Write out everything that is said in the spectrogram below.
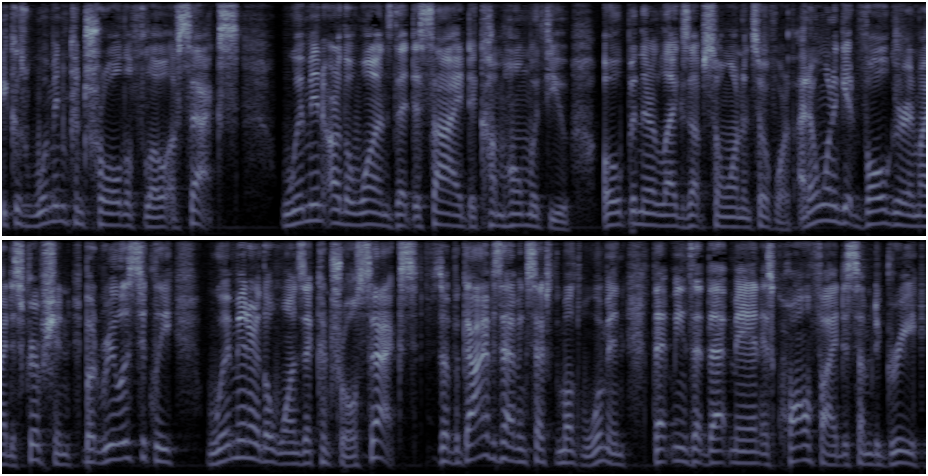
because women control the flow of sex. Women are the ones that decide to come home with you, open their legs up, so on and so forth. I don't want to get vulgar in my description, but realistically, women are the ones that control sex. So if a guy is having sex with multiple women, that means that that man is qualified to some degree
